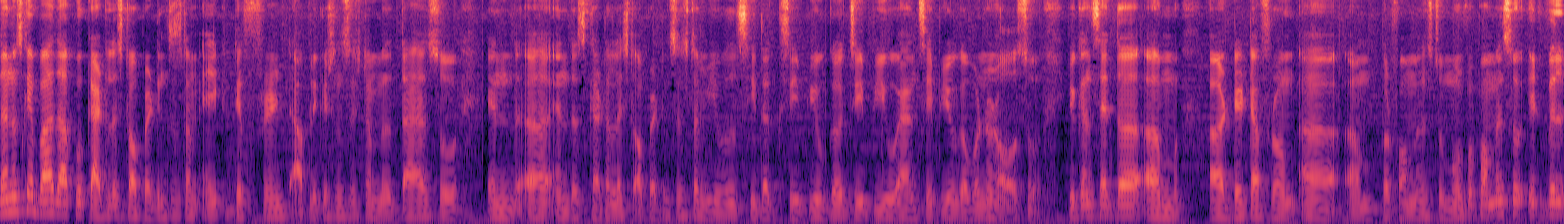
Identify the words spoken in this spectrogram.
देन उसके बाद आपको कैटलिस्ट ऑपरेटिंग सिस्टम एक डिफरेंट एप्लीकेशन सिस्टम मिलता है। So in in this catalyst operating system you will see the C P U G P U and C P U governor also you can set the um, performance to more performance. So it will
